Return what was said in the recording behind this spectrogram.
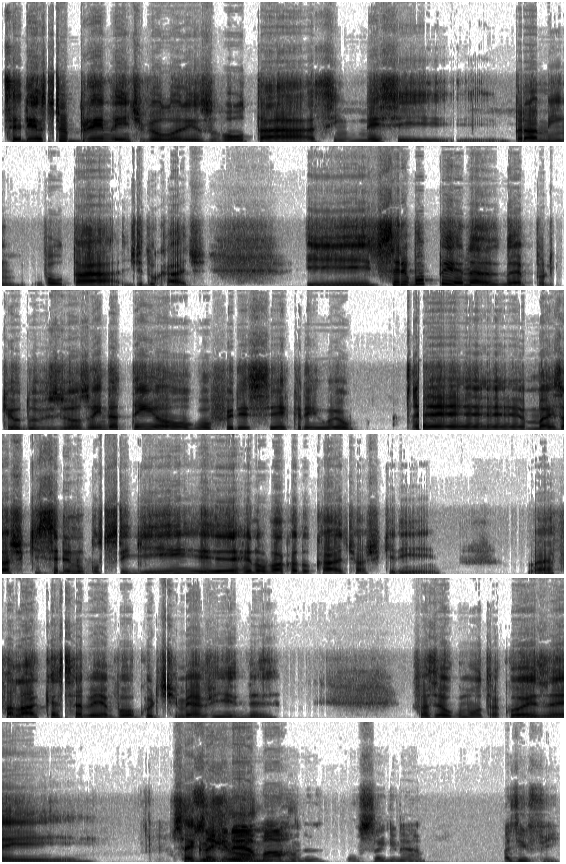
seria surpreendente ver o Lourenço voltar, assim, nesse. para mim, voltar de Ducati. E seria uma pena, né? Porque o do Vicioso ainda tem algo a oferecer, creio eu. É, mas acho que se ele não conseguir é, renovar com a Ducati, eu acho que ele vai falar, quer saber, vou curtir minha vida, fazer alguma outra coisa e segue Consegue o jogo. Nem amarra, né? Consegue nem amarra. Mas enfim,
